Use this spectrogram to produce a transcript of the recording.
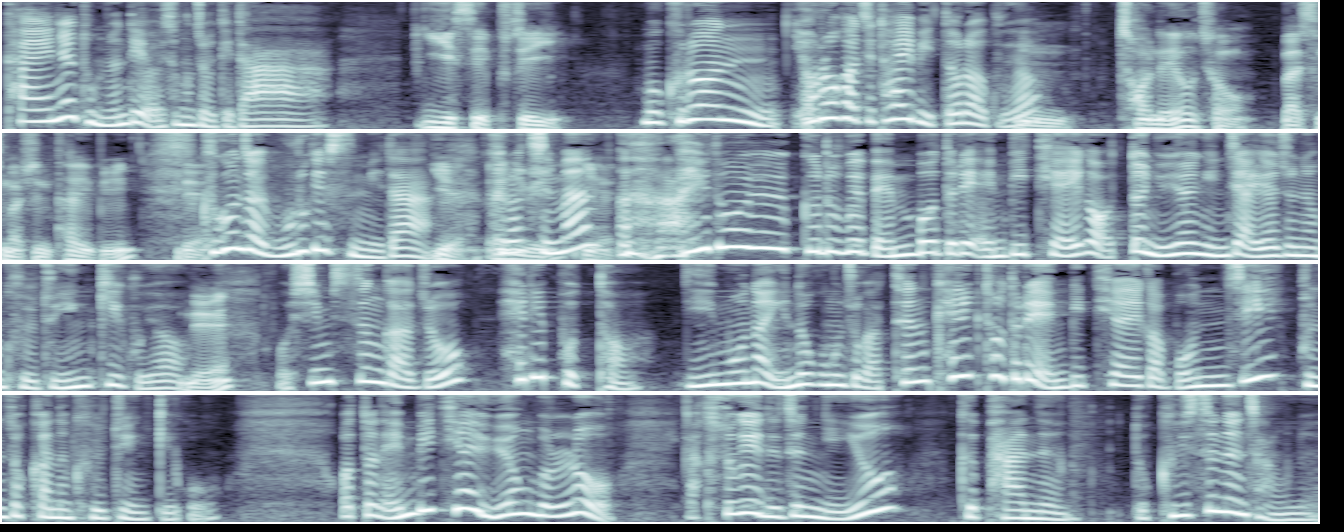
타인을 돕는 데 열성적이다. ESFJ. 뭐 그런 여러 가지 타입이 있더라고요. 음, 전에요, 저 말씀하신 타입이. 네. 그건 잘 모르겠습니다. 예, 그렇지만 예. 아이돌 그룹의 멤버들의 MBTI가 어떤 유형인지 알려주는 글도 인기고요. 네. 뭐 심슨 가족, 해리포터, 니모나 인어공주 같은 캐릭터들의 MBTI가 뭔지 분석하는 글도 인기고 어떤 MBTI 유형별로 약속에 늦은 이유, 그 반응, 또 글 쓰는 장르,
